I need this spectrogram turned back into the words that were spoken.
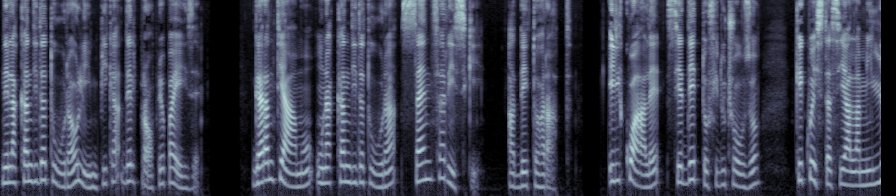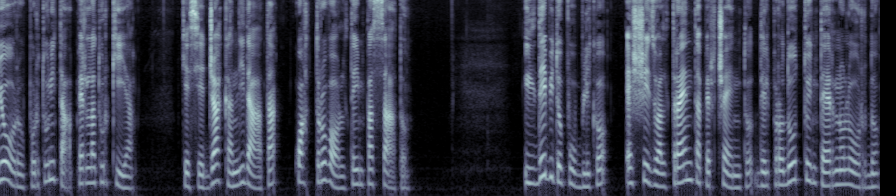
nella candidatura olimpica del proprio paese. Garantiamo una candidatura senza rischi, ha detto Arat, il quale si è detto fiducioso che questa sia la migliore opportunità per la Turchia, che si è già candidata quattro volte in passato. Il debito pubblico è sceso al 30% del prodotto interno lordo,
